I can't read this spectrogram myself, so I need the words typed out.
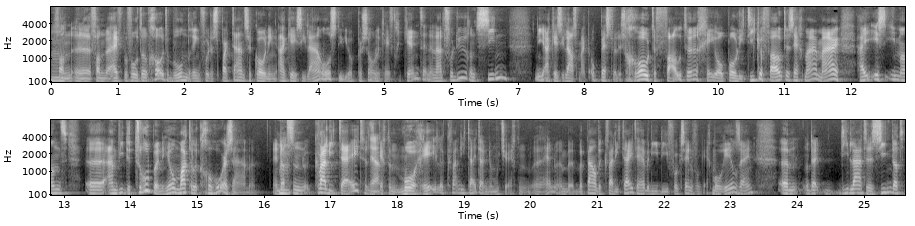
Van, eh, van, hij heeft bijvoorbeeld een grote bewondering voor de Spartaanse koning Agesilaos, die hij ook persoonlijk heeft gekend. En hij laat voortdurend zien, die Agesilaos maakt ook best wel eens grote fouten, geopolitieke fouten, zeg maar. Maar hij is iemand eh, aan wie de troepen heel makkelijk gehoorzamen. En dat is een kwaliteit, dat is Ja. echt een morele kwaliteit. En dan moet je echt een, eh, een be- bepaalde kwaliteiten hebben die, die voor Xenophon echt moreel zijn. Ehm, die laten zien dat,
